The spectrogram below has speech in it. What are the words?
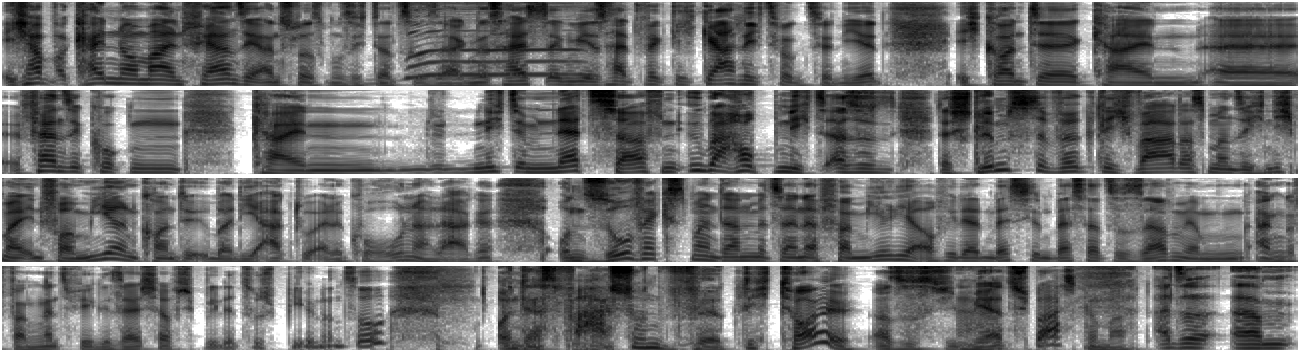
Ich habe keinen normalen Fernsehanschluss, muss ich dazu sagen. Das heißt irgendwie, es hat wirklich gar nichts funktioniert. Ich konnte kein äh, Fernseh gucken, kein nichts im Netz surfen, überhaupt nichts. Also das Schlimmste wirklich war, dass man sich nicht mal informieren konnte über die aktuelle Corona-Lage. Und so wächst man dann mit seiner Familie auch wieder ein bisschen besser zusammen. Wir haben angefangen, ganz viele Gesellschaftsspiele zu spielen und so. Und das war schon wirklich toll. Also es, mir hat Spaß gemacht. Also, ähm,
